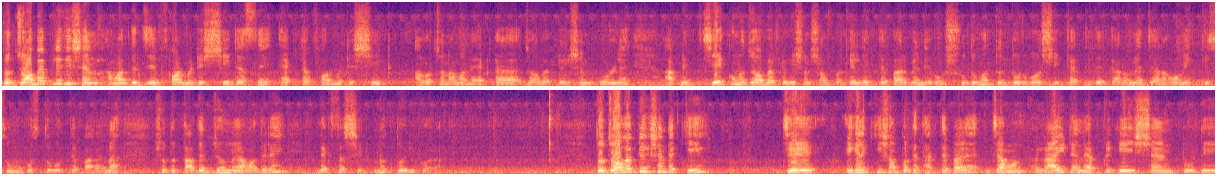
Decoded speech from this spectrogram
তো জব অ্যাপ্লিকেশন আমাদের যে ফরম্যাটের শিট আছে, একটা ফরম্যাটের শিট আলোচনা মানে একটা জব অ্যাপ্লিকেশন করলে আপনি যে কোনো জব অ্যাপ্লিকেশন সম্পর্কে লিখতে পারবেন এবং শুধুমাত্র দুর্বল শিক্ষার্থীদের কারণে যারা অনেক কিছু মুখস্থ করতে পারে না, শুধু তাদের জন্য আমাদের এই লেকচার শিটগুলো তৈরি করা। তো জব অ্যাপ্লিকেশনটা কি? যে এখানে কি সম্পর্কে থাকতে পারে? যেমন write an application to the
